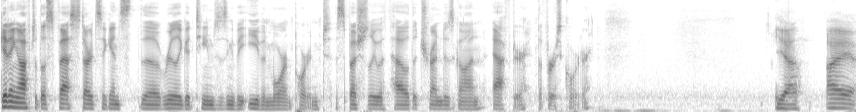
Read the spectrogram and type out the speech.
getting off to those fast starts against the really good teams is going to be even more important, especially with how the trend has gone after the first quarter. Yeah, I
